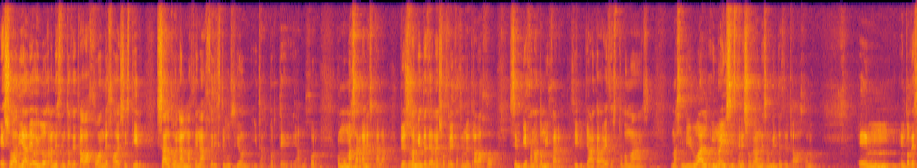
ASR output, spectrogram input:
Eso a día de hoy los grandes centros de trabajo han dejado de existir, salvo en almacenaje, distribución y transporte, a lo mejor como más a gran escala. Pero esos ambientes de gran socialización del trabajo se empiezan a atomizar, es decir, ya cada vez es todo más, individual y no existen esos grandes ambientes del trabajo. Em, entonces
